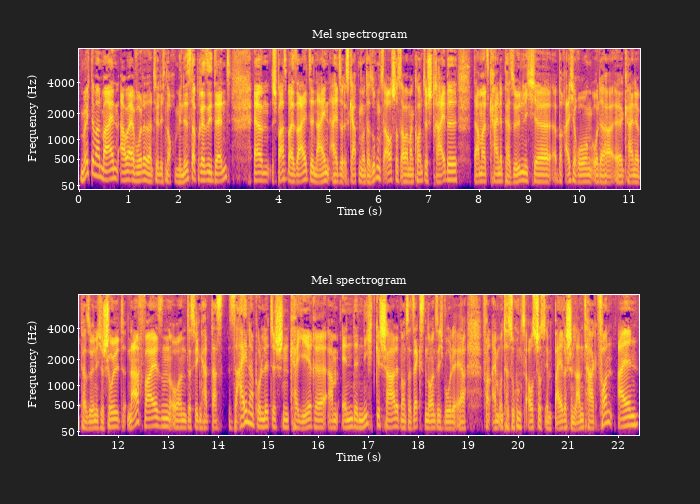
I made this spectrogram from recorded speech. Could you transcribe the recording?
möchte man meinen, aber er wurde natürlich noch Ministerpräsident. Ähm, Spaß beiseite, nein, also es gab einen Untersuchungsausschuss, aber man konnte Streibel damals keine persönliche Bereicherung oder äh, keine persönliche Schuld nachweisen und deswegen hat das seiner politischen Karriere am Ende nicht geschadet. 1996 wurde er von einem Untersuchungsausschuss im Bayerischen Landtag von allen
